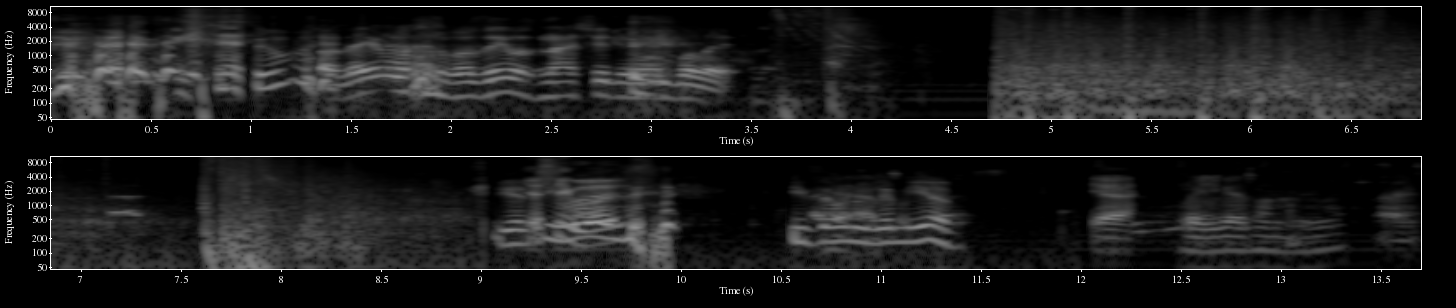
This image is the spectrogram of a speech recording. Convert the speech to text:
two. two. Stupid. Jose was, Jose was not shooting one bullet. Yes, he was. He's the one who lit me up. Yeah. Wait, you guys want a rematch? Alright.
